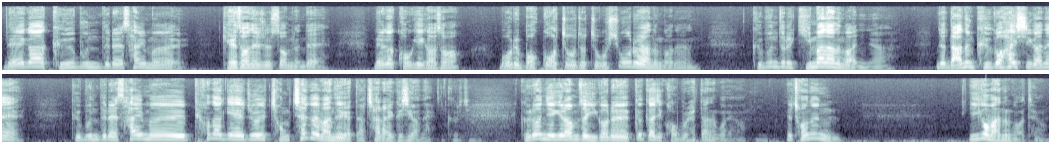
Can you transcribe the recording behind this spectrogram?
내가 그분들의 삶을 개선해 줄 수 없는데 내가 거기 가서 뭐를 먹고 어쩌고 저쩌고 쇼를 하는 거는 그분들을 기만하는 거 아니냐. 근데 나는 그거 할 시간에 그분들의 삶을 편하게 해줄 정책을 만들겠다. 차라리 그 시간에. 그렇죠. 그런 얘기를 하면서 이거를 끝까지 거부를 했다는 거예요. 저는 이거 맞는 것 같아요.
